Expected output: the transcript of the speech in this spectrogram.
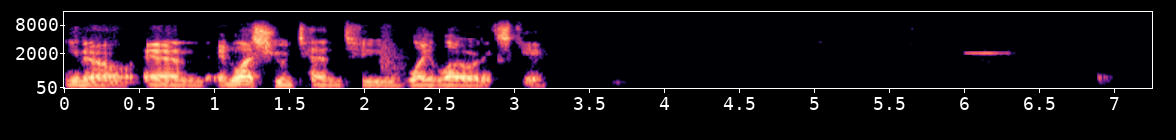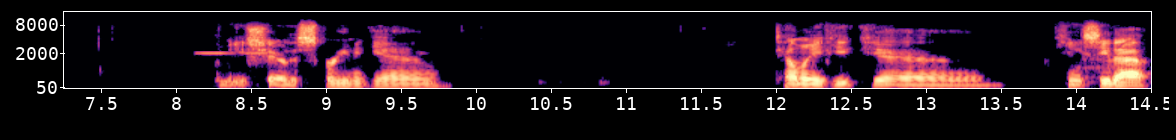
You know, and unless you intend to lay low and escape. Let me share the screen again. Tell me if you can. Can you see that?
